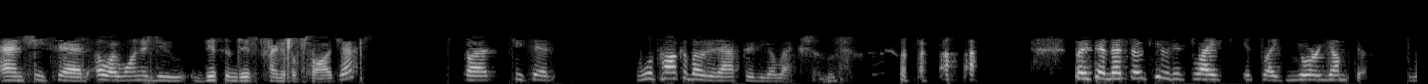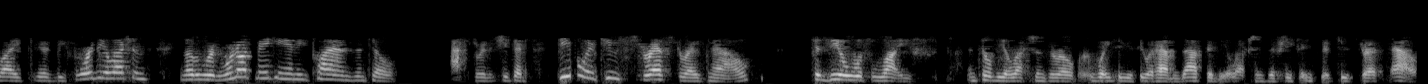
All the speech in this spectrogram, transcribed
and she said, "Oh, I want to do this and this kind of a project," but she said, "We'll talk about it after the elections." so I said, "That's so cute. It's like it's like your yumtus. Like there's before the elections. In other words, we're not making any plans until after it." She said, "People are too stressed right now to deal with life." Until the elections are over. Wait till you see what happens after the elections if she thinks they're too stressed now.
